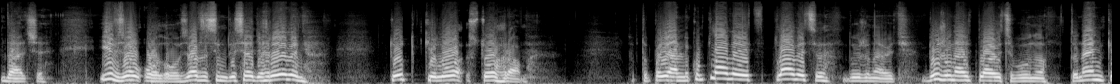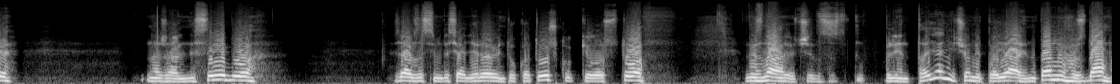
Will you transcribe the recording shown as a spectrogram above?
Далі. І взяв олово. Взяв за 70 гривень. Тут кіло 100 грам. Тобто паяльником плавається, плавиться, дуже навіть, дуже навіть плавиться, бо воно тоненьке. На жаль, не срібло. Взяв за 70 гривень ту катушку, кіло 100. Не знаю, чи. Блін, та я нічого не паяю. Напевно, його здам.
